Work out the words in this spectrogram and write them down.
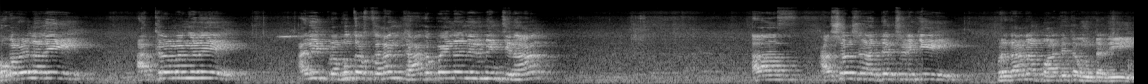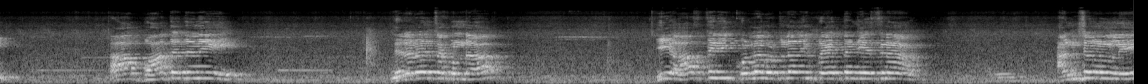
ఒకవేళ అది అక్రమంగానే అది ప్రభుత్వ స్థలం కాకపోయినా నిర్మించిన ఆ అసోసియేషన్ అధ్యక్షుడికి ప్రధాన బాధ్యత ఉంటుంది. ఆ బాధ్యతని నెరవేర్చకుండా ఈ ఆస్తిని కొల్లగొట్టడానికి ప్రయత్నం చేసిన అంచనుల్ని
